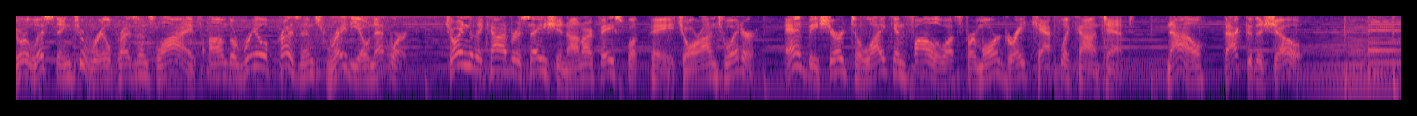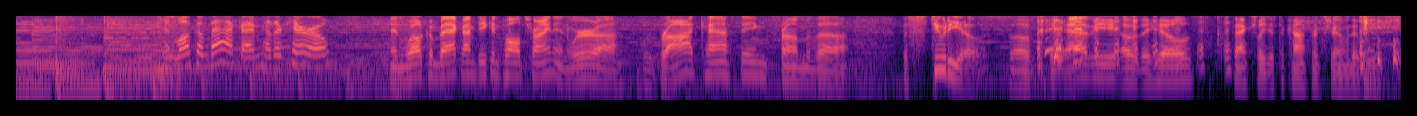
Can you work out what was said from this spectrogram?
You're listening to Real Presence Live on the Real Presence Radio Network. Join in the conversation on our Facebook page or on Twitter. And be sure to like and follow us for more great Catholic content. Now, back to the show. And welcome back. I'm Heather Caro. And welcome back. I'm Deacon Paul Trinan. We're uh, we're broadcasting from the the studios of the Abbey of the Hills. It's actually just a conference room that we.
